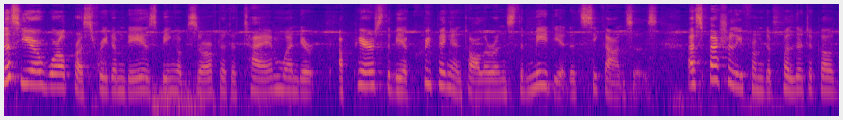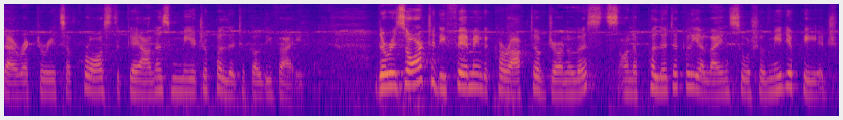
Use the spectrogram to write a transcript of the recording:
This year, World Press Freedom Day is being observed at a time when there appears to be a creeping intolerance to media that seek answers, especially from the political directorates across the Guyana's major political divide. The resort to defaming the character of journalists on a politically aligned social media page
